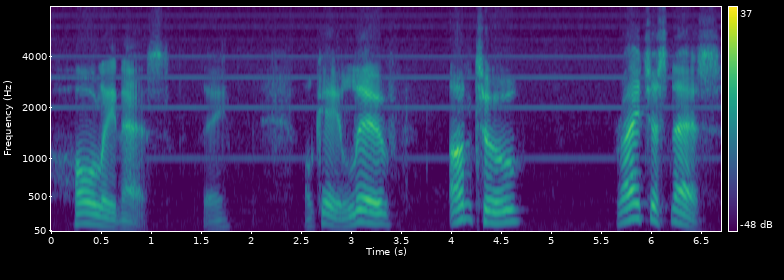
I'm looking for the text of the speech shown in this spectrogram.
holiness. See? Okay, live unto righteousness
